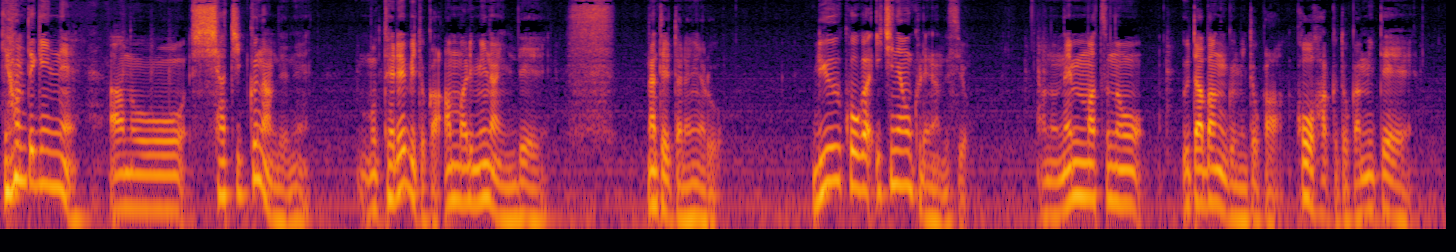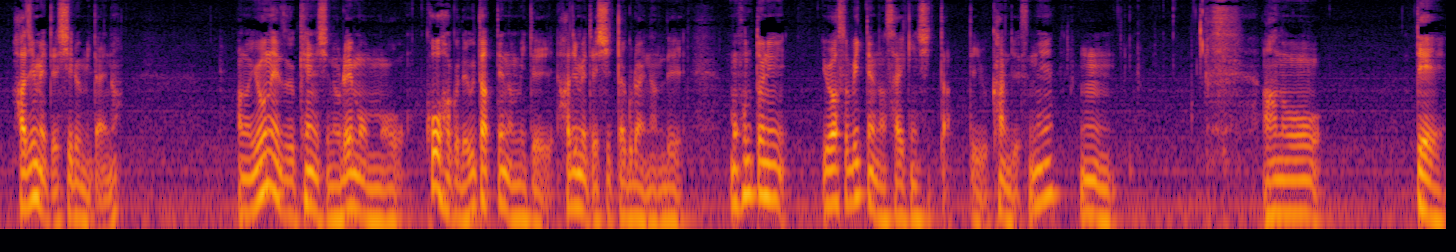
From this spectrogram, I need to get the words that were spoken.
基本的にねあのー、社畜なんでねもうテレビとかあんまり見ないんで何て言ったらいいんやろう。流行が1年遅れなんですよ。あの年末の歌番組とか「紅白」とか見て初めて知るみたいな。あの米津玄師の「レモン」も「紅白」で歌ってんの見て初めて知ったぐらいなんでもう本当に夜遊びっていうのは最近知ったっていう感じですね。うん。あので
